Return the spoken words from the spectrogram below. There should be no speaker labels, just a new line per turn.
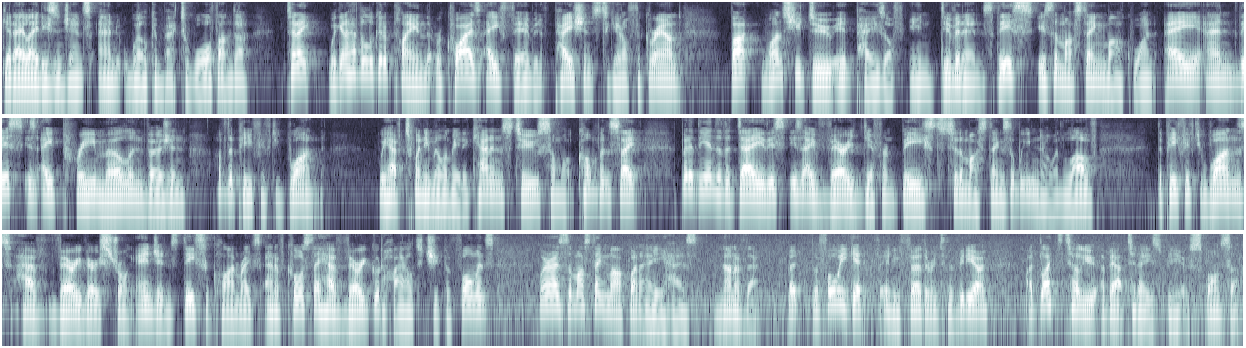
G'day, ladies and gents, and welcome back to War Thunder. Today, we're going to have a look at a plane that requires a fair bit of patience to get off the ground, but once you do, it pays off in dividends. This is the Mustang Mark 1A, and this is a pre Merlin version of the P 51. We have 20mm cannons to somewhat compensate, but at the end of the day, this is a very different beast to the Mustangs that we know and love. The P51s have very, very strong engines, decent climb rates, and of course they have very good high altitude performance, whereas the Mustang Mark 1A has none of that. But before we get any further into the video, I'd like to tell you about today's video sponsor.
